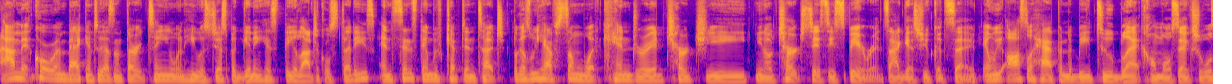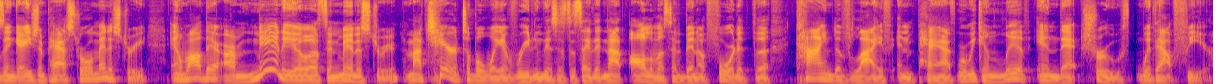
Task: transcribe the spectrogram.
I met Corwin back in 2013 when he was just beginning his theological studies. And since then, we've kept in touch because we have somewhat kindred, churchy, you know, church sissy spirits, I guess you could say. And we also happen to be two black homosexuals engaged in pastoral ministry. And while there are many of us in ministry, my charitable way of reading this is to say that not all of us have been afforded the kind of life and path where we can live in that truth without fear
